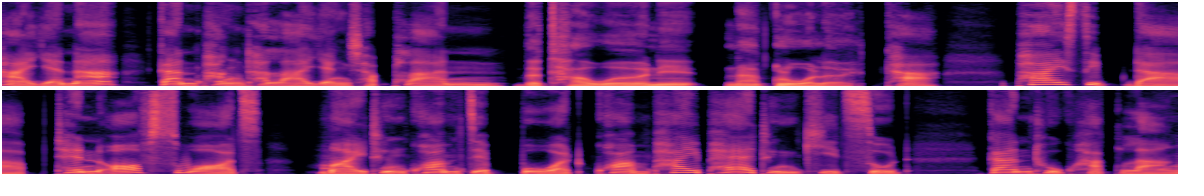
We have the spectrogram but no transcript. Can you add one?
หายนะ การพังทลายอย่างฉับพลัน The Tower นี่น่ากลัวเลย ค่ะ ไพ่สิบดาบ Ten of Swords หมายถึงความเจ็บปวด ความพ่ายแพ้ถึงขีดสุด การถูกหักหลัง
